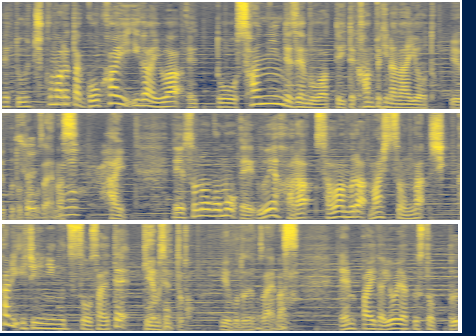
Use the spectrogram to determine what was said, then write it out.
えっと、打ち込まれた5回以外は、えっと、3人で全部終わっていて完璧な内容ということでございます。ね。はい。えーその後も、えー上原、沢村、マシソンがしっかり1イニングずつ抑えてゲームセットということでございます。連敗がようやくストップ。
